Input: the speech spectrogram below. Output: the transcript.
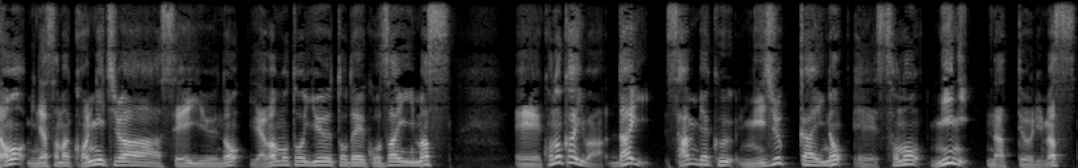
どうも、皆様、こんにちは。声優の山本優斗でございます。えー、この回は第320回の、えー、その2になっております。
